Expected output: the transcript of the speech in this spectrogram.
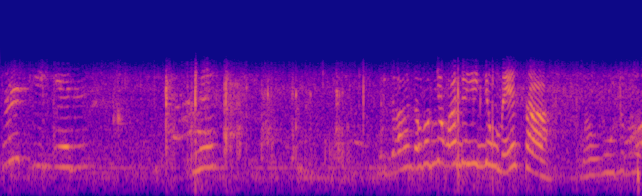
Sir, chicken. Miss. Huwag huwag niyong ano yun yung mesa. Mahuhulog mo.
